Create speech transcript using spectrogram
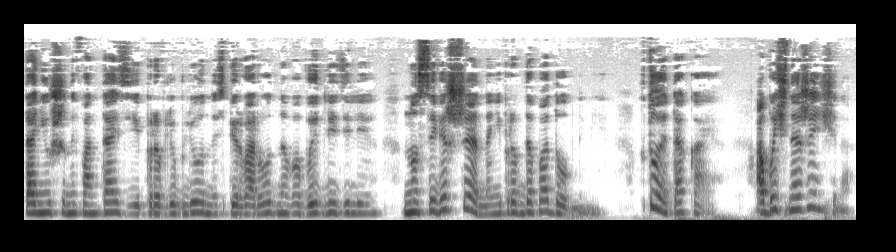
Танюшины фантазии про влюбленность первородного выглядели, но совершенно неправдоподобными. Кто я такая? Обычная женщина,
